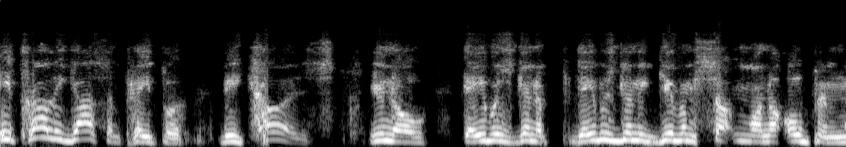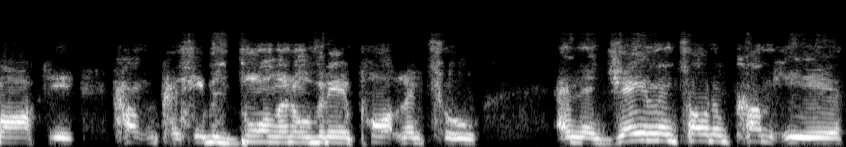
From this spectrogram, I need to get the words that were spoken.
He probably got some paper because you know they was gonna they was gonna give him something on the open market because he was balling over there in Portland too. And then Jalen told him, "Come here.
